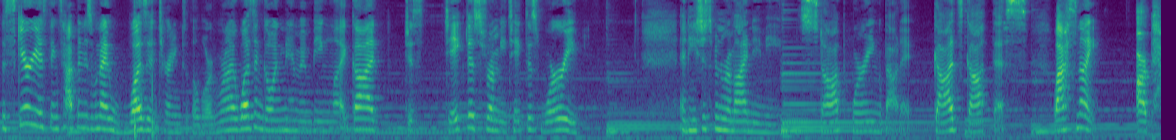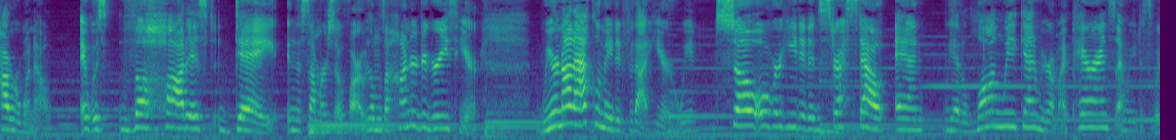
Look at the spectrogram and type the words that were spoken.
the scariest things happened is when I wasn't turning to the Lord, when I wasn't going to Him and being like, God, just take this from me, take this worry, and he's just been reminding me stop worrying about it. God's got this. Last night, our power went out. It was the hottest day in the summer so far. It was almost 100 degrees here. We're not acclimated for that here. We so overheated and stressed out and we had a long weekend. We were at my parents and we just we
